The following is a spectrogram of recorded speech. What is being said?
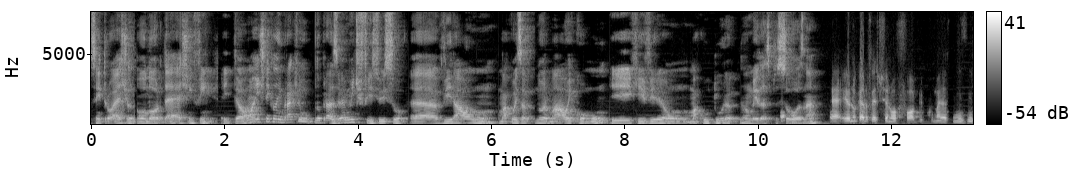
centro-oeste ou nordeste, enfim. Então a gente tem que lembrar que o, no Brasil é muito difícil isso uh, virar um, uma coisa normal e comum e que vira um, uma cultura no meio das pessoas, né? É, eu não quero ser xenofóbico, mas assim,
